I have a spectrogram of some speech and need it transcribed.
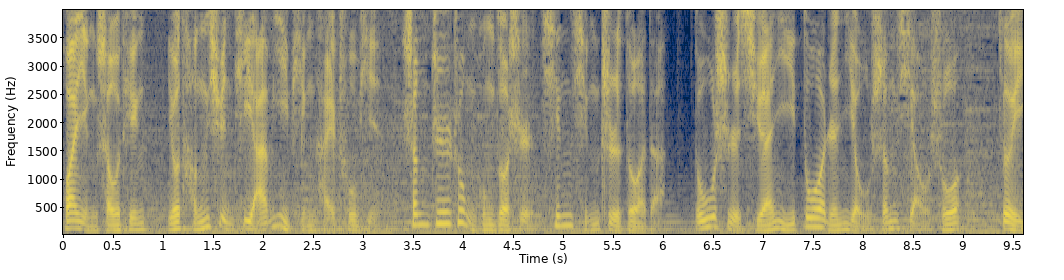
欢迎收听由腾讯 TME 平台出品、生之众工作室倾情制作的都市悬疑多人有声小说《醉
